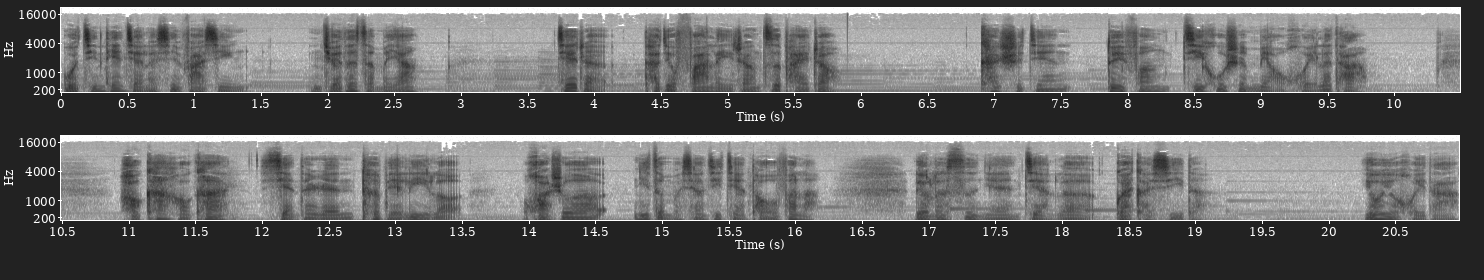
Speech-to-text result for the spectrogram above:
我今天剪了新发型，你觉得怎么样？”接着他就发了一张自拍照，看时间，对方几乎是秒回了他：“好看，好看，显得人特别利落。”话说，你怎么想起剪头发了？留了四年，剪了，怪可惜的。悠悠回答：“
